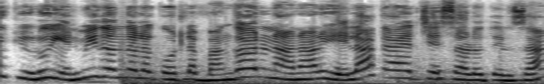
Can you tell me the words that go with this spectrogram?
చాణక్యుడు ఎనిమిది వందల కోట్ల బంగారు నాణాలు ఎలా తయారు చేశాడో తెలుసా?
